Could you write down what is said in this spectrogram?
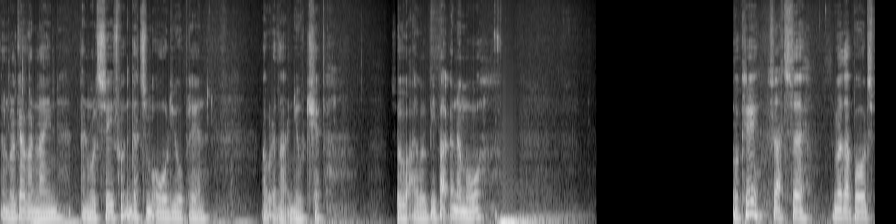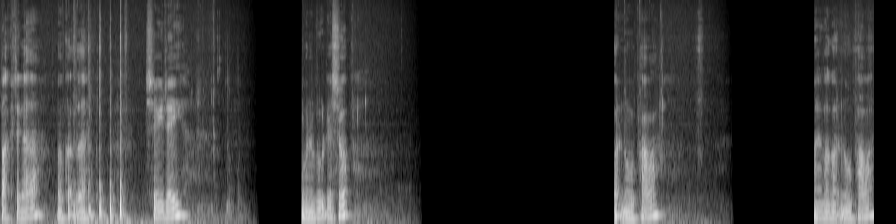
and we'll go online and we'll see if we can get some audio playing out of that new chip. So I will be back in a more. Okay, so that's the, the motherboards back together. We've got the CD. I'm going to boot this up. Got no power. Why have I got no power?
